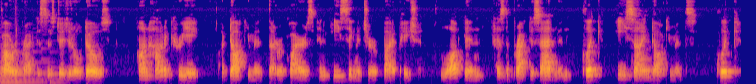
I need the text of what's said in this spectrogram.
Power2Practice's digital dose on how to create a document that requires an e-signature by a patient. Logged in as the practice admin, click e-sign documents. Click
